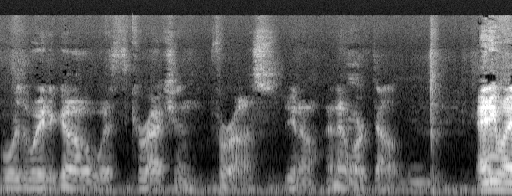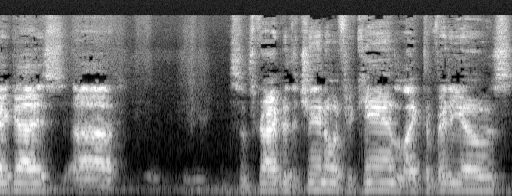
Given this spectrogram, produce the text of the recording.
were the way to go with correction for us. You know, and it worked out. Anyway, guys, uh, subscribe to the channel if you can. Like the videos.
